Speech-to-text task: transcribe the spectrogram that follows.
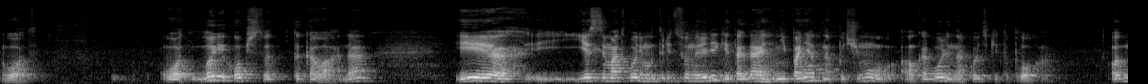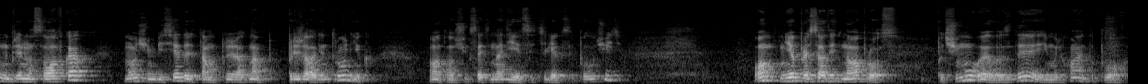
Вот. Вот, логика общества такова, да. И если мы отходим от традиционной религии, тогда непонятно, почему алкоголь и наркотики это плохо. Вот, например, на Соловках мы очень беседовали, там приезжал, нам приезжал один трудник, вот он очень, кстати, надеется эти лекции получить. Он мне просил ответить на вопрос, почему ЛСД и марихуана это плохо.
